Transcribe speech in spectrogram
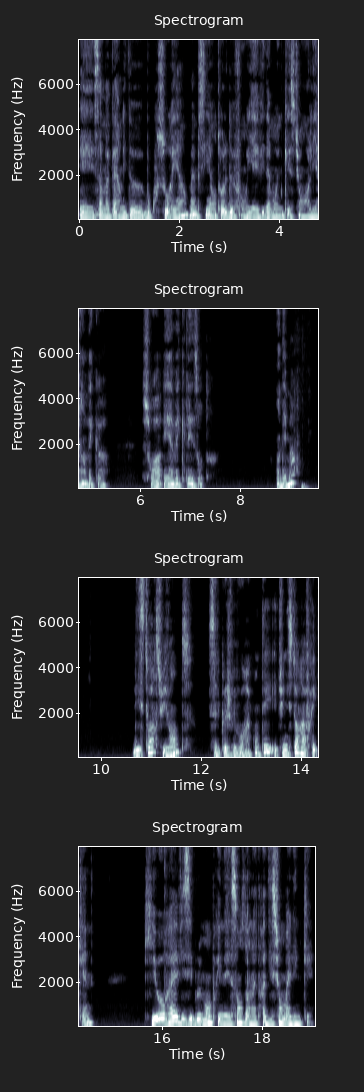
et ça m'a permis de beaucoup sourire, même si en toile de fond il y a évidemment une question en lien avec euh, soi et avec les autres. On démarre L'histoire suivante, celle que je vais vous raconter, est une histoire africaine qui aurait visiblement pris naissance dans la tradition malinké.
